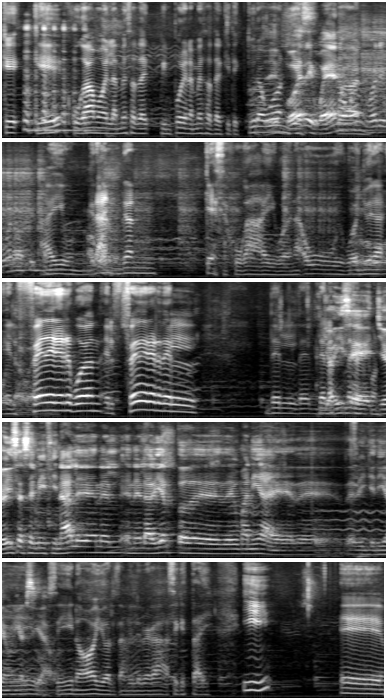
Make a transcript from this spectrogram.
Que, que jugábamos en las mesas de ping-pong en las mesas de arquitectura, weón. y Bueno, es- y bueno, bueno, bueno. Hay un Ah, gran, gran. ¿Qué se jugaba ahí, weón? Uy, weón, yo era el. Federer, weón. El Federer del. del, Yo hice, yo hice semifinales en el, en el abierto de, de humanidades de, de mi querida Sí, universidad. Sí, no, yo también le pegaba, así que está ahí. Y. eh,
